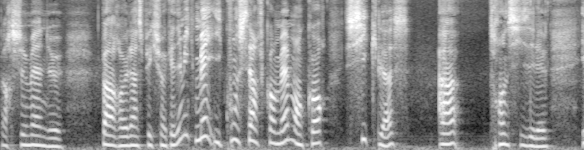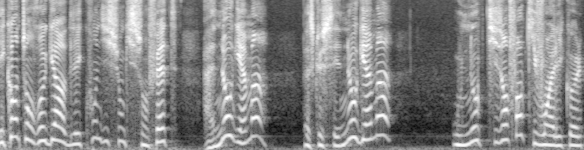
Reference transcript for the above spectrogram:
par semaine euh, par euh, l'inspection académique, mais ils conservent quand même encore 6 classes à 36 élèves. Et quand on regarde les conditions qui sont faites à nos gamins, parce que c'est nos gamins ou nos petits-enfants qui vont à l'école,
